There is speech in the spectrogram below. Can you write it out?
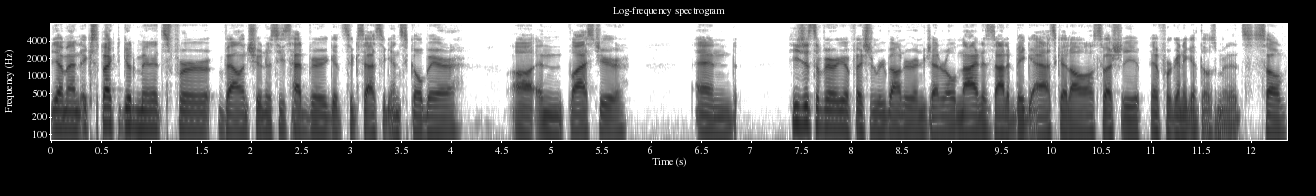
yeah, man, expect good minutes for Valanciunas. He's had very good success against Gobert uh, in last year, and he's just a very efficient rebounder in general. Nine is not a big ask at all, especially if we're going to get those minutes. So,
